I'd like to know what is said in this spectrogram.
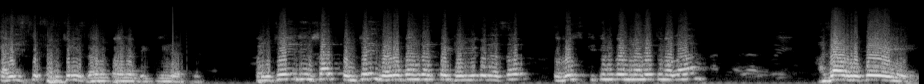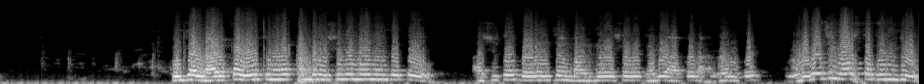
चाळीस ते पंचेचाळीस हजार रुपयाला विकली जाते. पंचेचाळीस दिवसात पंचेचाळीस हजार रुपयाला जर पैठणी विकत असेल तर रोज किती रुपये मिळाले तुम्हाला? हजार रुपये. तुमचा लाडका हो तुम्हाला पंधराशे महिना जातो आशुतोष दादांच्या मार्गदर्शनाखाली आपण हजार रुपये रोजाची व्यवस्था करून देऊ.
